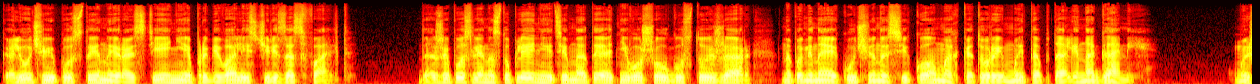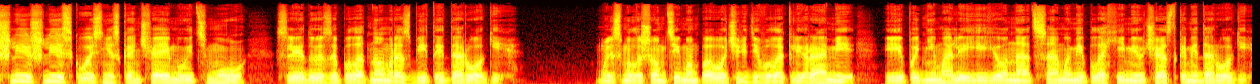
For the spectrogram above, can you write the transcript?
Колючие пустынные растения пробивались через асфальт. Даже после наступления темноты от него шел густой жар, напоминая кучу насекомых, которые мы топтали ногами. Мы шли и шли сквозь нескончаемую тьму, следуя за полотном разбитой дороги. Мы с малышом Тимом по очереди волокли рами и поднимали ее над самыми плохими участками дороги.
